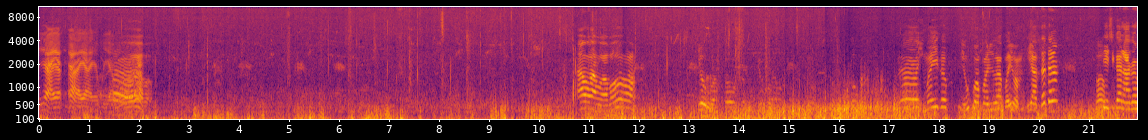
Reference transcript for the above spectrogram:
એ આયા આયા આયા ભાઈ આવો, આવો. આવો આવો આવો કેવું અરે, એમાં એક એવું કોમ કર્યું આ ભાઈ અમથી આવતા હતા તે શિકાર આગળ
